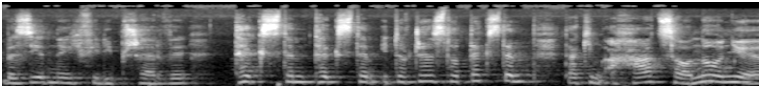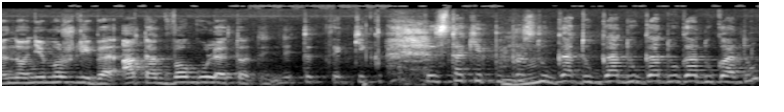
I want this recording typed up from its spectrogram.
bez jednej chwili przerwy tekstem, tekstem i to często tekstem takim, aha, co, no nie, no niemożliwe, a tak w ogóle to, to, taki, to jest takie po prostu gadu, gadu, gadu, gadu, gadu,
